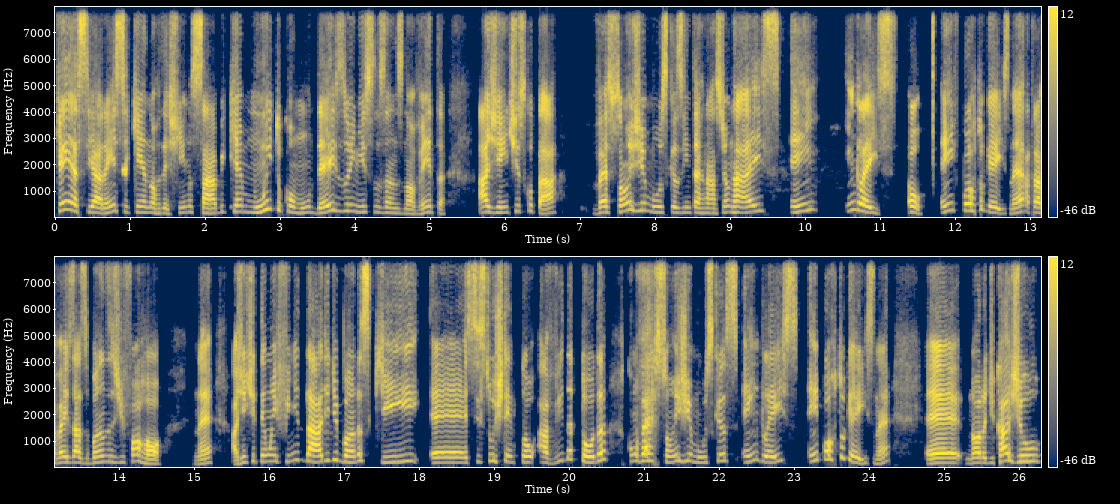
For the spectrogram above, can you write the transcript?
quem é cearense, quem é nordestino, sabe que é muito comum, desde o início dos anos 90, a gente escutar versões de músicas internacionais em inglês, ou em português, né? Através das bandas de forró, né? A gente tem uma infinidade de bandas que é, se sustentou a vida toda com versões de músicas em inglês, em português, né? É, Nora de Caju,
